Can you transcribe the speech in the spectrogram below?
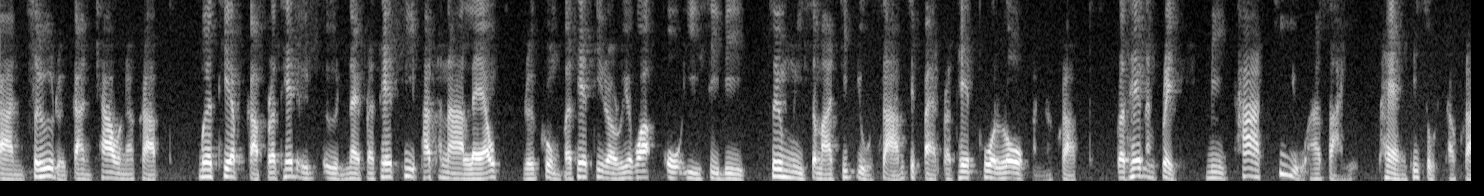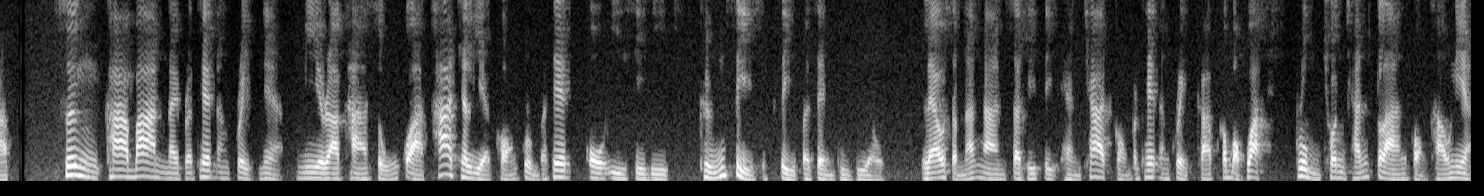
การซื้อหรือการเช่านะครับ เมื่อเทียบกับประเทศอื่น ๆ ในประเทศที่พัฒนาแล้ว หรือกลุ่มประเทศที่เราเรียกว่า OECD ซึ่งมีสมาชิกอยู่ 38 ประเทศทั่วโลกนะครับ ประเทศอังกฤษมีค่าที่อยู่อาศัยแพงที่สุดแล้วครับ ซึ่งค่าบ้านในประเทศอังกฤษเนี่ยมีราคาสูงกว่าค่าเฉลี่ยของกลุ่มประเทศ OECD ถึง 44%ทีเดียว แล้วสำนักงานสถิติแห่งชาติของประเทศอังกฤษครับเขาบอกว่ากลุ่มชนชั้นกลางของเขาเนี่ย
